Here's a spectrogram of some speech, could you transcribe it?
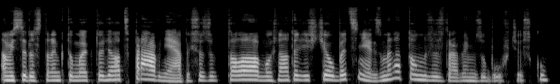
a my se dostaneme k tomu, jak to dělat správně. Já bych se zeptala možná teď ještě obecně, jak jsme na tom se zdravím zubů v Česku?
